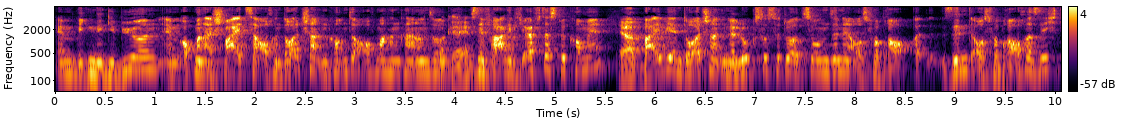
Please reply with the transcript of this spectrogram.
ähm, wegen den Gebühren, ähm, ob man als Schweizer auch in Deutschland ein Konto aufmachen kann und so. Okay. Das ist eine Frage, die ich öfters bekomme, ja. weil wir in Deutschland in der Luxussituation sind aus, Verbrauch sind aus Verbrauchersicht,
